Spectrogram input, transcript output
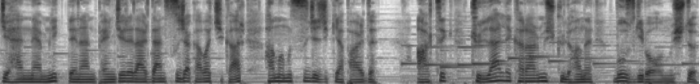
cehennemlik denen pencerelerden sıcak hava çıkar, hamamı sıcacık yapardı. Artık küllerle kararmış külhanı buz gibi olmuştu.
